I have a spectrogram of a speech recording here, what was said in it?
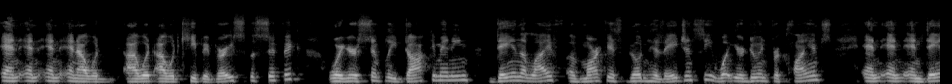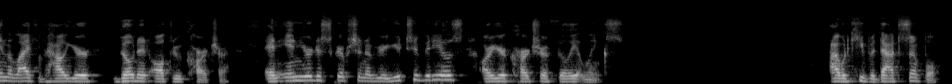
and and and and I would I would I would keep it very specific where you're simply documenting day in the life of Marcus building his agency, what you're doing for clients, and and and day in the life of how you're building it all through Kartra. And in your description of your YouTube videos are your Kartra affiliate links. I would keep it that simple.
